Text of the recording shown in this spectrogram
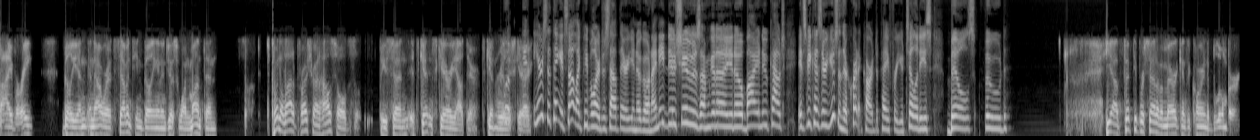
five or eight billion, and now we're at seventeen billion in just one month, and it's putting a lot of pressure on households. He said it's getting scary out there. It's getting really Look, scary. Here's the thing: it's not like people are just out there, you know, going, "I need new shoes. I'm gonna, you know, buy a new couch." It's because they're using their credit card to pay for utilities, bills, food. Yeah, fifty percent of Americans, according to Bloomberg,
